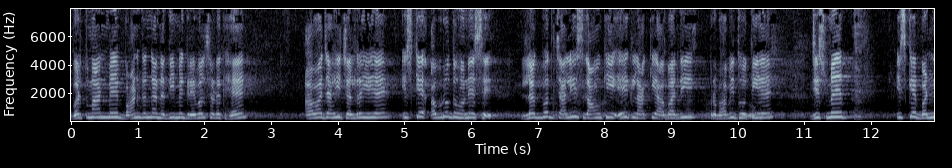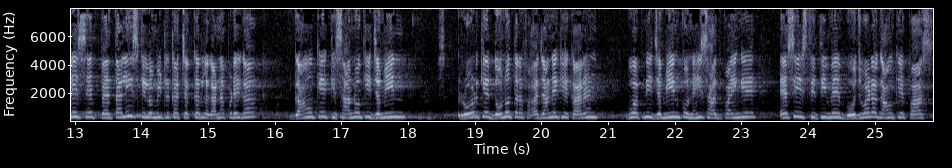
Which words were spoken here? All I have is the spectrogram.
वर्तमान में बाणगंगा नदी में ग्रेवल सड़क है, आवाजाही चल रही है। इसके अवरुद्ध होने से लगभग 40 गाँव की एक लाख की आबादी प्रभावित होती है, जिसमें इसके बढ़ने से 45 किलोमीटर का चक्कर लगाना पड़ेगा। गाँव के किसानों की ज़मीन रोड के दोनों तरफ़ आ जाने के कारण वो अपनी ज़मीन को नहीं साध पाएँगे। ऐसी स्थिति में भोजवाड़ा गाँव के पास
